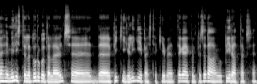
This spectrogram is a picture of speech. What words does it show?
jah, ja millistele turgudele üldse äh, PIK-iga ligipääs tekib, et tegelikult ka seda ju piiratakse.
